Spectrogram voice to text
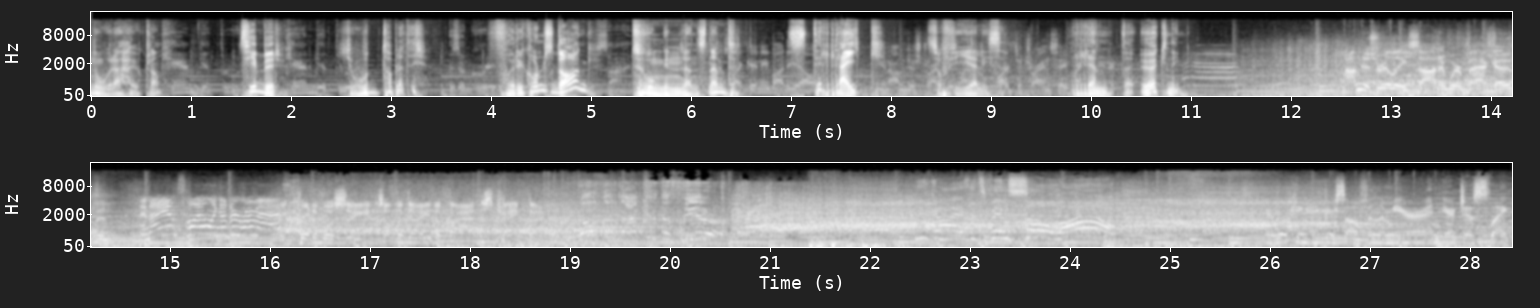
Nora Haukland. Tibber? Jodtabletter. Fårikålens dag? Tvungen lønnsnemnd. Streik? Sofie Elise. Renteøkning? I'm just really excited we're back open. And I am smiling under my mask. Incredible scenes on the day the fans came down. You looking at yourself in the mirror and you're just like,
